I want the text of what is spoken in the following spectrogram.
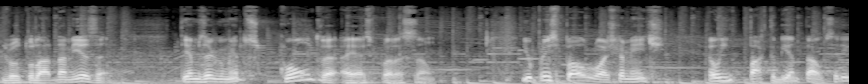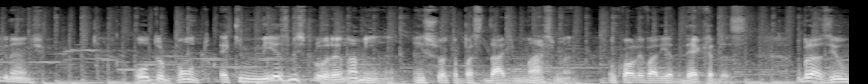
Do outro lado da mesa, temos argumentos contra a exploração. E o principal, logicamente, é o impacto ambiental, que seria grande. Outro ponto é que, mesmo explorando a mina em sua capacidade máxima, o qual levaria décadas, o Brasil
